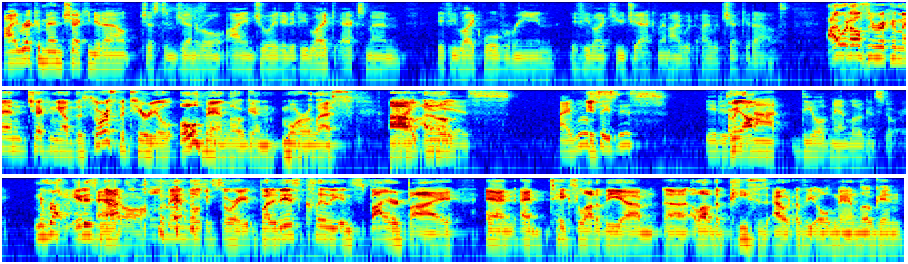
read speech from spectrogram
I recommend checking it out. Just in general, I enjoyed it. If you like X Men, if you like Wolverine, if you like Hugh Jackman, I would I would check it out. I would also recommend checking out the source material, Old Man Logan, more or less. Um, I don't know. Yes, I will say this: it is I mean, not the Old Man Logan story. Right, it is not all. Old Man Logan story, but it is clearly inspired by and and takes a lot of the um, uh, a lot of the pieces out of the Old Man Logan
